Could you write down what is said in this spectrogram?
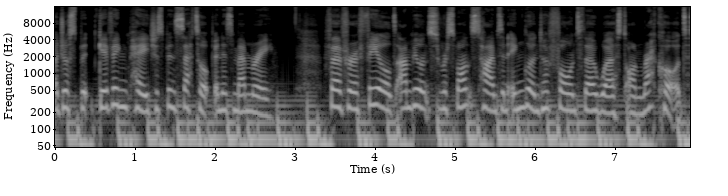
A Just Giving page has been set up in his memory. Further afield, ambulance response times in England have fallen to their worst on record.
